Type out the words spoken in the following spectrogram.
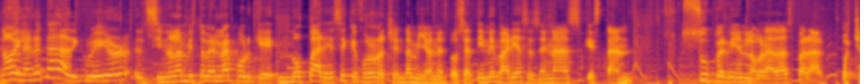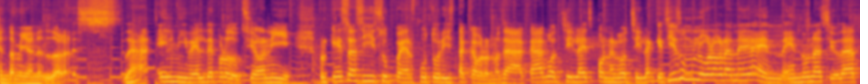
No, y la neta, The Creator, si no la han visto, verla porque no parece que fueron 80 millones. O sea, tiene varias escenas que están súper bien logradas para 80 millones de dólares. O sea, el nivel de producción y porque es así súper futurista, cabrón. O sea, acá Godzilla es poner Godzilla, que sí es un logro grande en, en una ciudad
